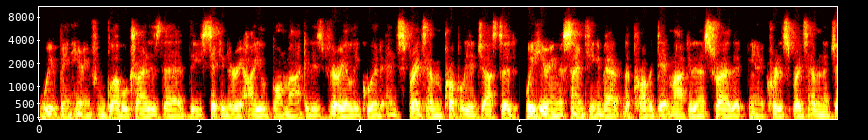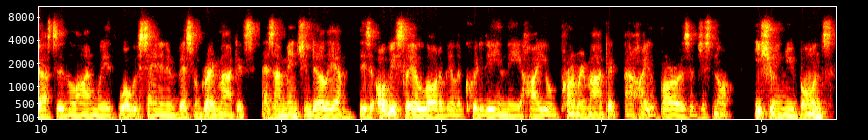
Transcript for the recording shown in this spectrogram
we've been hearing from global traders that the secondary high yield bond market is very illiquid and spreads haven't properly adjusted. We're hearing the same thing about the private debt market in Australia that, you know, credit spreads haven't adjusted in line with what we've seen in investment grade markets. As I mentioned earlier, there's obviously a lot of illiquidity in the high yield primary market. Our high yield borrowers are just not issuing new bonds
